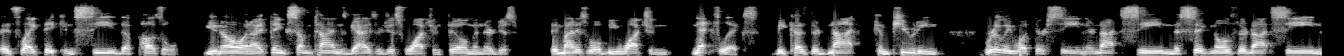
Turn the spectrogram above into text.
It's like they can see the puzzle you know and i think sometimes guys are just watching film and they're just they might as well be watching netflix because they're not computing really what they're seeing. They're not seeing the signals. They're not seeing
